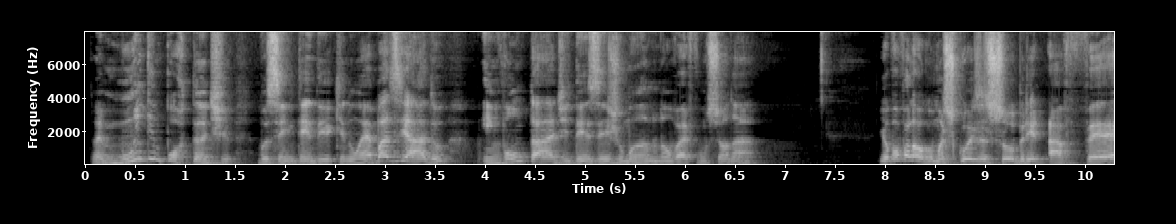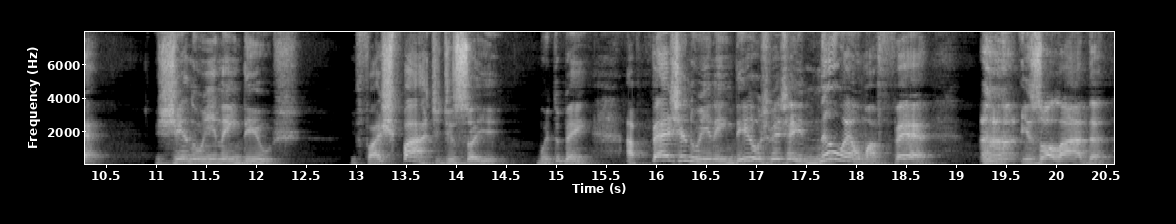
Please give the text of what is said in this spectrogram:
Então é muito importante você entender que não é baseado em vontade, desejo humano, não vai funcionar. Eu vou falar algumas coisas sobre a fé genuína em Deus. E faz parte disso aí. Muito bem. A fé genuína em Deus, veja aí, não é uma fé isolada,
